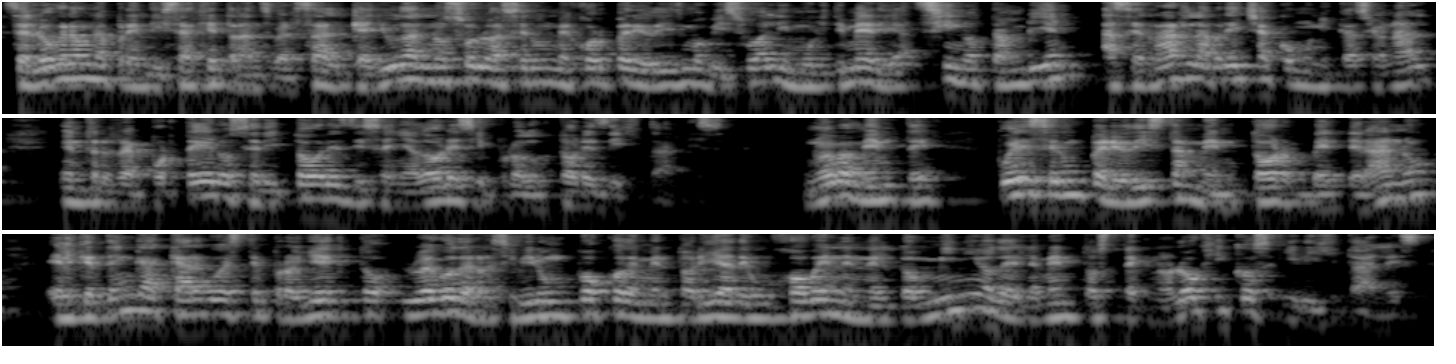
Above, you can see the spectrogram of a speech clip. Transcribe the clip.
se logra un aprendizaje transversal que ayuda no solo a hacer un mejor periodismo visual y multimedia, sino también a cerrar la brecha comunicacional entre reporteros, editores, diseñadores y productores digitales. Nuevamente, Puede ser un periodista mentor veterano el que tenga a cargo este proyecto luego de recibir un poco de mentoría de un joven en el dominio de elementos tecnológicos y digitales.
